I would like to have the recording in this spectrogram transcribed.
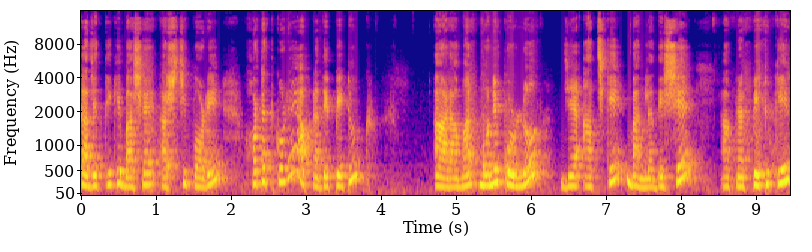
কাজের থেকে বাসায় আসছি পরে হঠাৎ করে আপনাদের পেটুক আর আমার মনে পড়ল যে আজকে বাংলাদেশে আপনার পেটুকের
